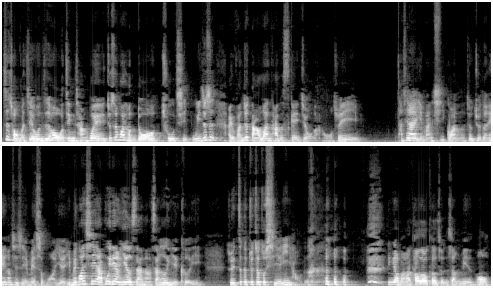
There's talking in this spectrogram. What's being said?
自从我们结婚之后，我经常会就是会很多出其不意，就是哎呦，反正就打乱他的 schedule 啦。所以他现在也蛮习惯了，就觉得哎，他其实也没什么，也也没关系啊，不一定要一二三啊，三二一也可以。所以这个就叫做协议好的，硬要把它套到课程上面哦。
